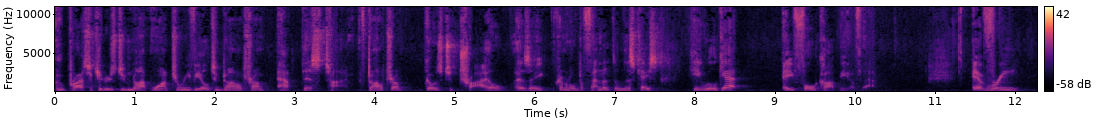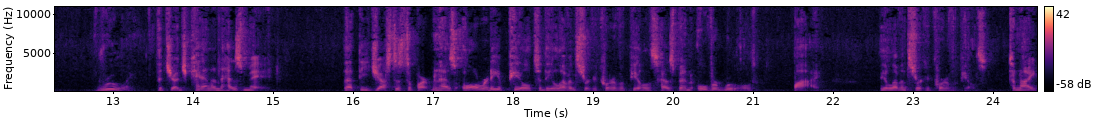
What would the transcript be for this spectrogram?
who prosecutors do not want to reveal to Donald Trump at this time. If Donald Trump goes to trial as a criminal defendant in this case, he will get a full copy of that. Every ruling that Judge Cannon has made that the Justice Department has already appealed to the 11th Circuit Court of Appeals has been overruled by the 11th Circuit Court of Appeals. Tonight,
